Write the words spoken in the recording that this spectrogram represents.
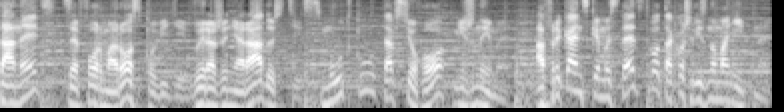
Танець це форма розповіді, вираження радості, смутку та всього між ними. Африканське мистецтво також різноманітне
